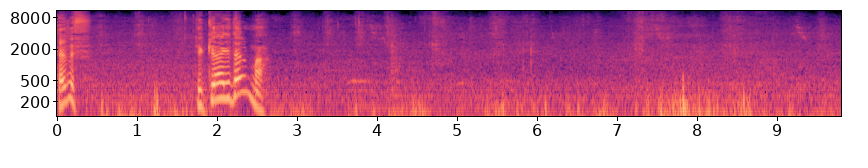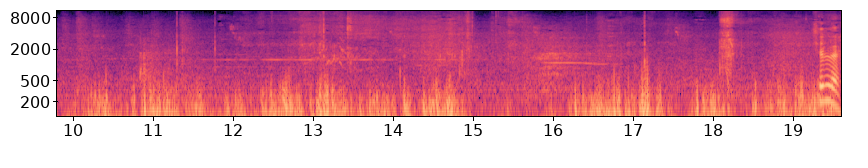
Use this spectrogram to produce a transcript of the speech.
Herif. Dükkana gider mi? Kirli.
